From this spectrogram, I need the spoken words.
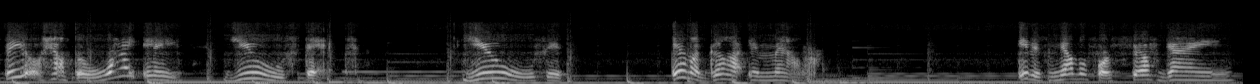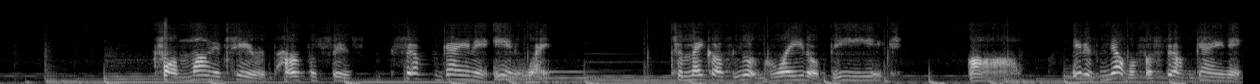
still have to rightly use that. Use it in a godly manner. It is never for self-gain, for monetary purposes, self-gain in any way, to make us look great or big. Um, it is never for self-gain in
